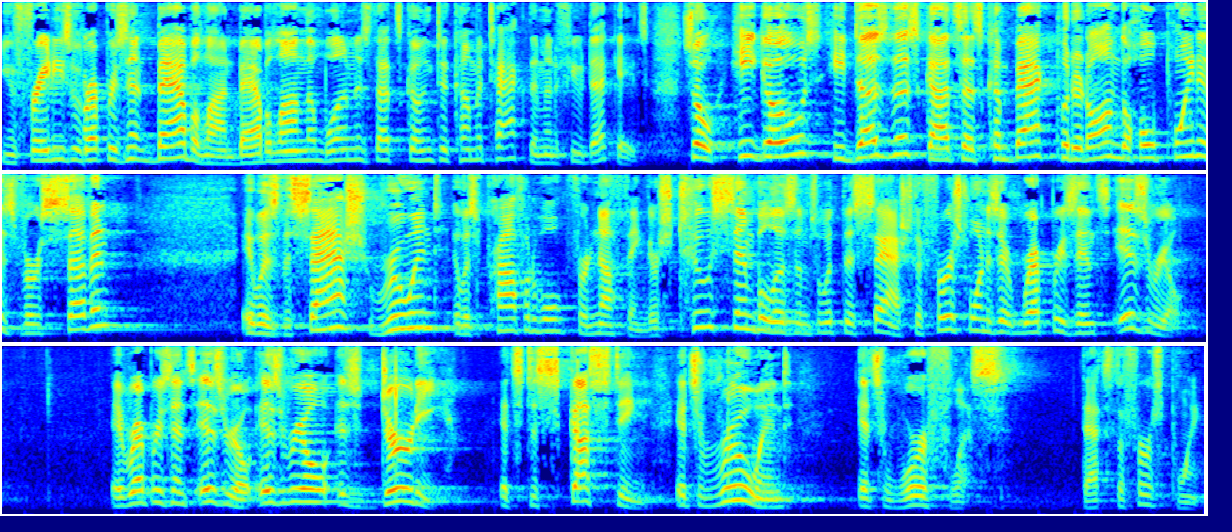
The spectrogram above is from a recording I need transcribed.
Euphrates would represent Babylon. Babylon, the one is that's going to come attack them in a few decades. So he goes, he does this. God says, Come back, put it on. The whole point is verse 7. It was the sash ruined, it was profitable for nothing. There's two symbolisms with this sash. The first one is it represents Israel. It represents Israel. Israel is dirty, it's disgusting, it's ruined, it's worthless. That's the first point.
